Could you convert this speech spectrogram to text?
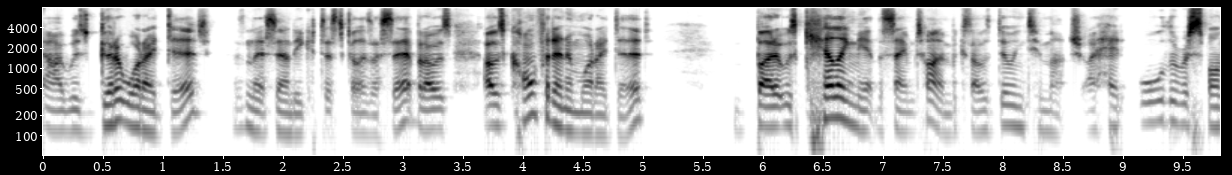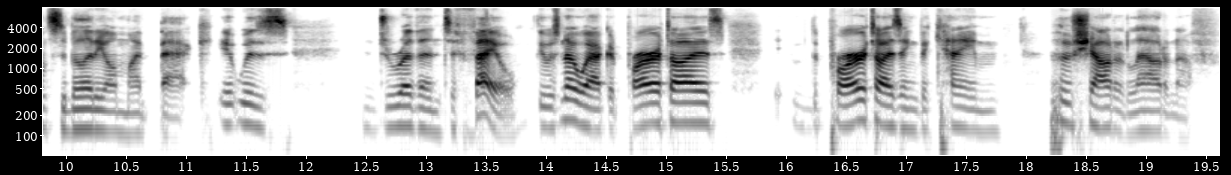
I was good at what I did. Doesn't that sound egotistical as I said? But I was I was confident in what I did, but it was killing me at the same time because I was doing too much. I had all the responsibility on my back. It was driven to fail. There was no way I could prioritize. The prioritizing became who shouted loud enough.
